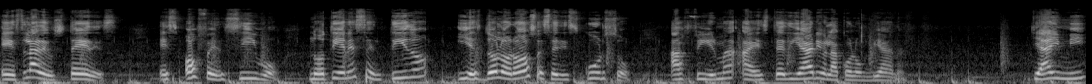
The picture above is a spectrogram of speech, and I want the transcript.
es la de ustedes. Es ofensivo, no tiene sentido y es doloroso ese discurso, afirma a este diario la colombiana. Jaime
